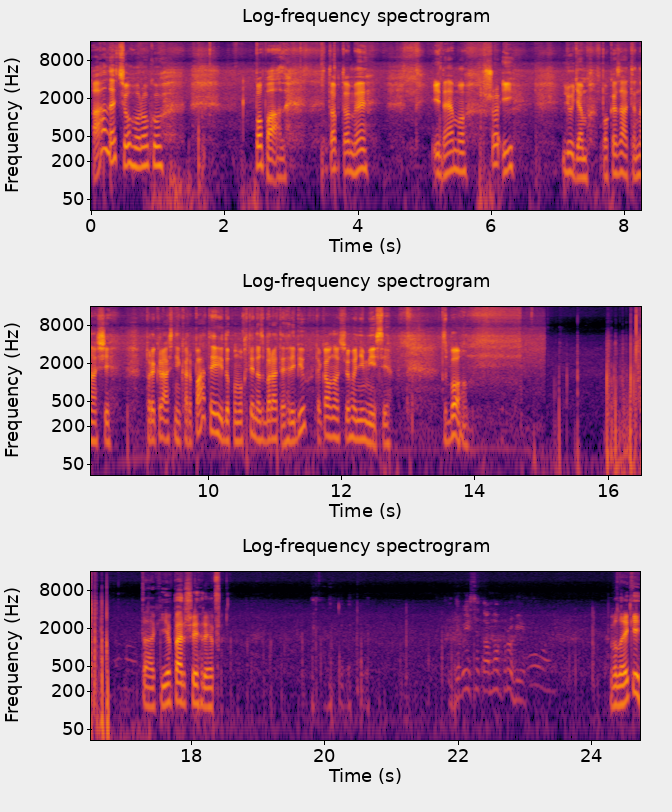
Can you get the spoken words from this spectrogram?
але цього року попали. Тобто ми йдемо, що і людям показати наші прекрасні Карпати і допомогти назбирати грибів. Така у нас сьогодні місія. З Богом. Так, є перший гриб. Дивися там навкруги. Великий?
